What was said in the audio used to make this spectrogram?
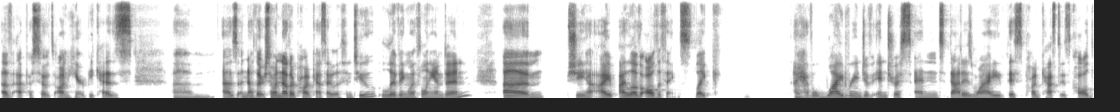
of episodes on here because um as another so another podcast I listen to, Living with Landon. Um she I I love all the things. Like I have a wide range of interests, and that is why this podcast is called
